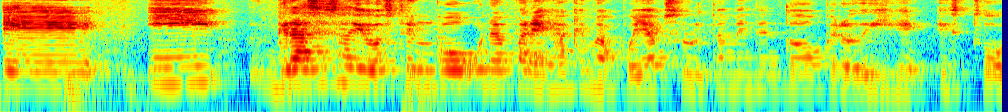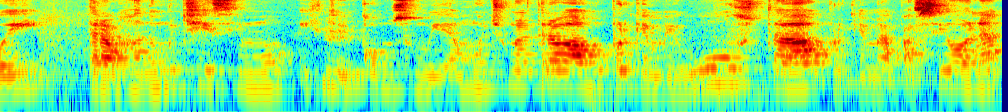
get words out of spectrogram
Eh, y gracias a Dios tengo una pareja que me apoya absolutamente en todo, pero dije, estoy trabajando muchísimo y estoy consumida mucho en el trabajo porque me gusta, porque me apasiona,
